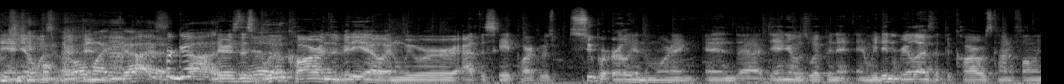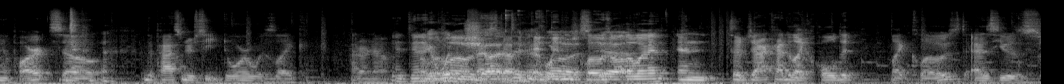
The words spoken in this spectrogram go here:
Daniel was ripping. Oh my god. I forgot. There's this Yeah. blue car in the video, and we were at the skate park. It was super early in the morning, and uh, Daniel was whipping it, and we didn't realize that the car was kind of falling apart. So the passenger seat door was like, I don't know, It didn't It wouldn't close. shut. messed. Didn't it didn't close, close yeah. all the way, and so Jack had to like hold it like closed as he was,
